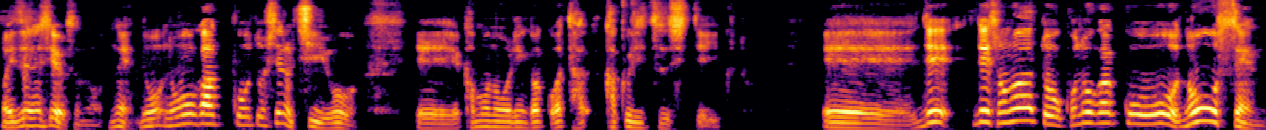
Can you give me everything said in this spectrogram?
まあ、いずれにせよ、そのね、農学校としての地位を、えー、鴨農林学校は確立していくと。えー、で、で、その後、この学校を農専、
